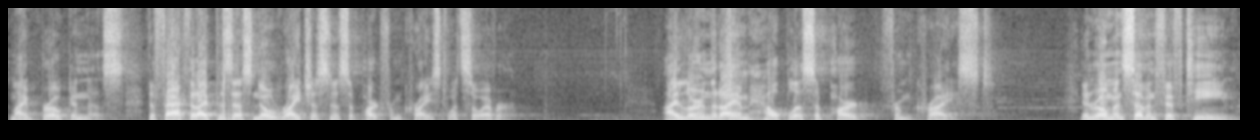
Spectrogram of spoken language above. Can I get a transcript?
my brokenness, the fact that I possess no righteousness apart from Christ whatsoever. I learn that I am helpless apart from Christ. In Romans 7:15,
